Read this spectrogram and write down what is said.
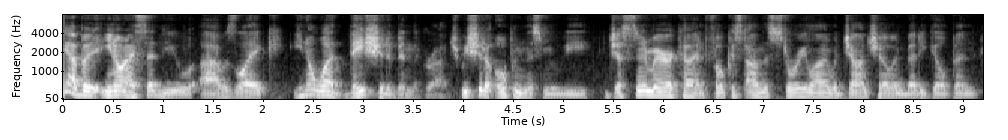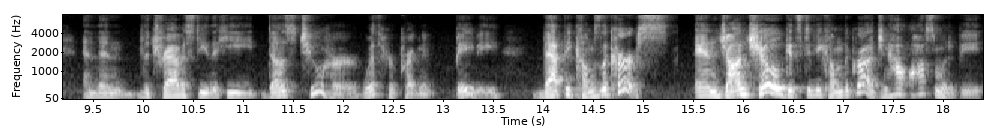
Yeah, but you know what I said to you? Uh, I was like, you know what? They should have been the grudge. We should have opened this movie just in America and focused on this storyline with John Cho and Betty Gilpin, and then the travesty that he does to her with her pregnant baby, that becomes the curse. And John Cho gets to become the grudge. And how awesome would it be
